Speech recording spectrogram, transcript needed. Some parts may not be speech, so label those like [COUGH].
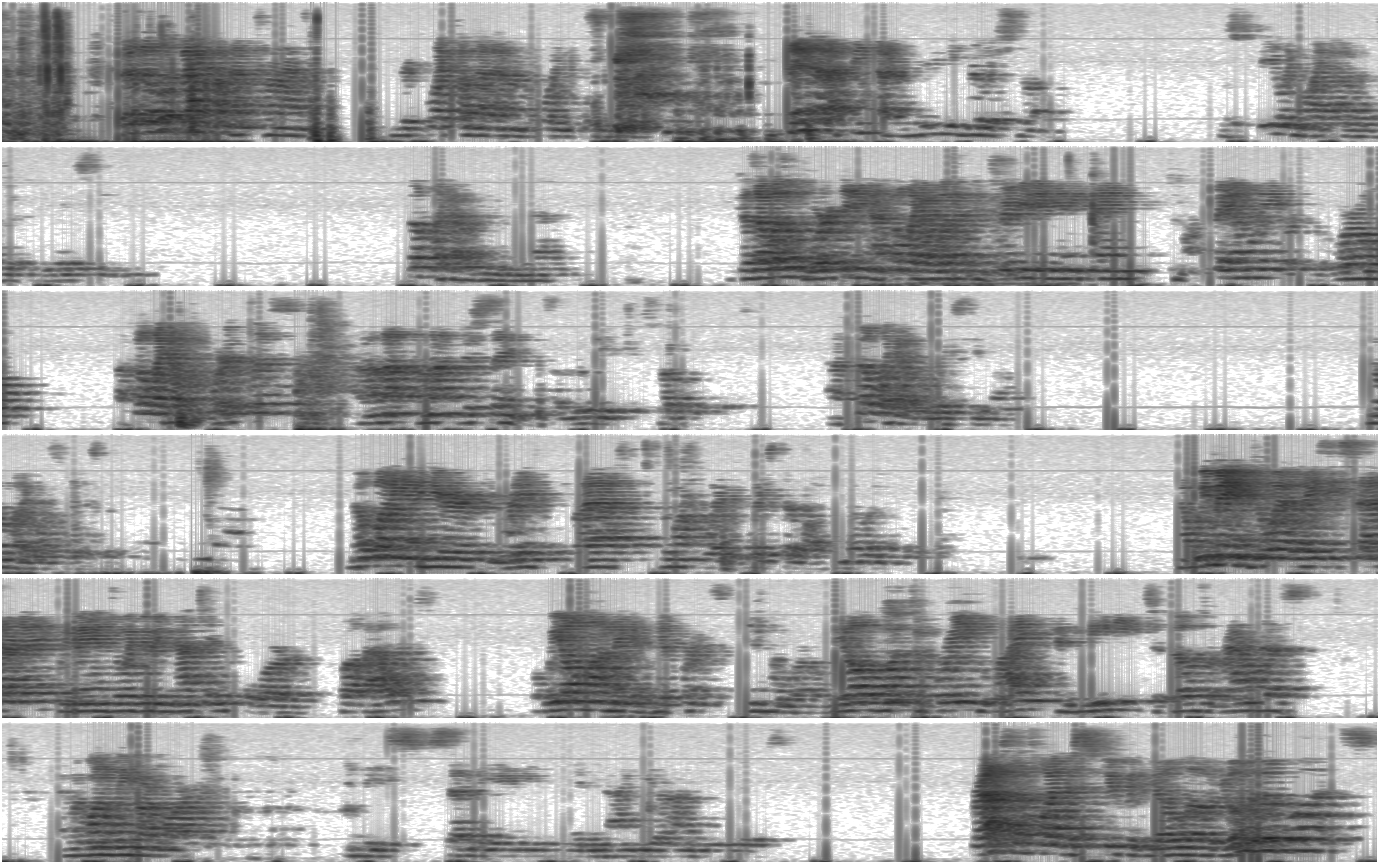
But as I look back on that time, and reflect on that unemployment. Thing that I really, really struggled was feeling like I was just wasting. Felt like I was doing nothing. Because I wasn't working, I felt like I wasn't contributing anything to my family or to the world. I felt like I was worthless. And I'm not, I'm not just saying this, I really struggled with this. And I felt like I was wasting my life. Nobody wants to waste their life. Nobody in here can raise fast, who wants to waste, waste their life. Nobody can do it. Now, we may enjoy a lazy Saturday, we may enjoy doing nothing for 12 hours, but we all want to make a difference in the world. We all want to bring life and meaning to those around us, and we want to leave our mark in these 70, 80, maybe 90, or 100 years. Perhaps that's why this stupid YOLO, you only live once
